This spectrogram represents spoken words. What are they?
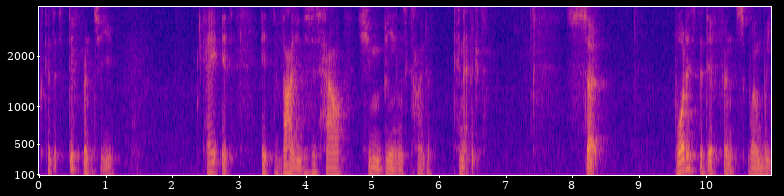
because it's different to you. Okay, it's it's value. This is how human beings kind of connect. So, what is the difference when we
